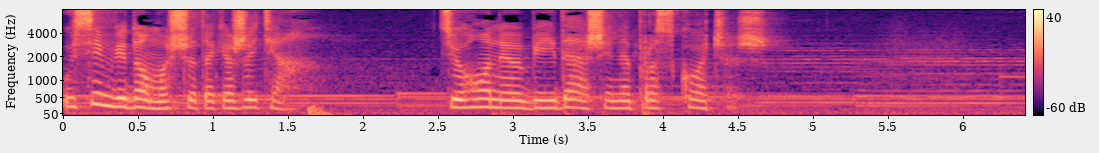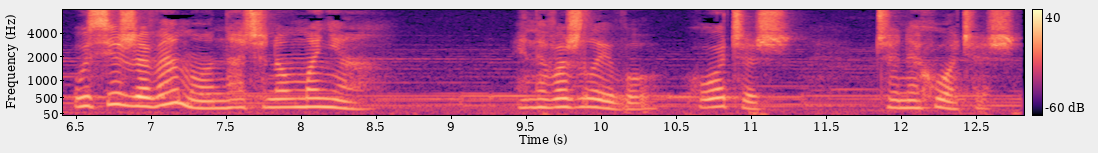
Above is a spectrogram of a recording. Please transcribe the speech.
Усім відомо, що таке життя. Цього не обійдеш і не проскочиш. Усі живемо, наче навмання, і неважливо, хочеш чи не хочеш.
